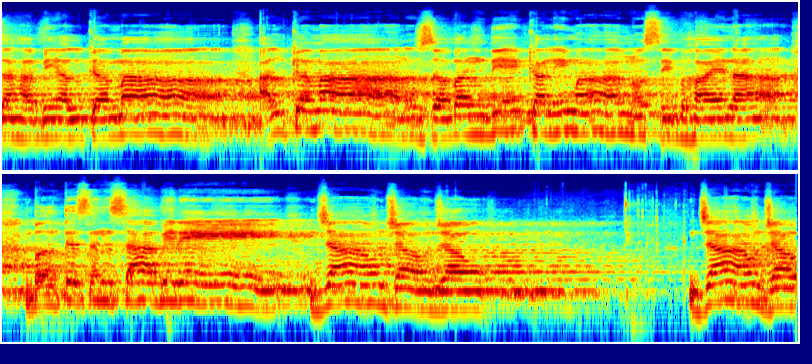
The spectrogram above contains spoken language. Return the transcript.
সাহাবি আলকামা আলকামার জবান দিয়ে কালিমা নসিব হয় না বলতেছেন সাহাবি রে যাও যাও যাও যাও যাও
